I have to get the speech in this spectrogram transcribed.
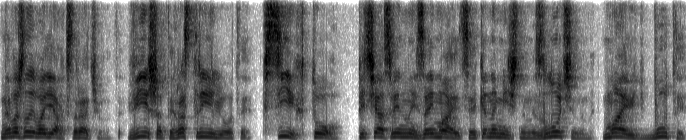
Неважливо, як страчувати, вішати, розстрілювати. Всі, хто під час війни займається економічними злочинами, мають бути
